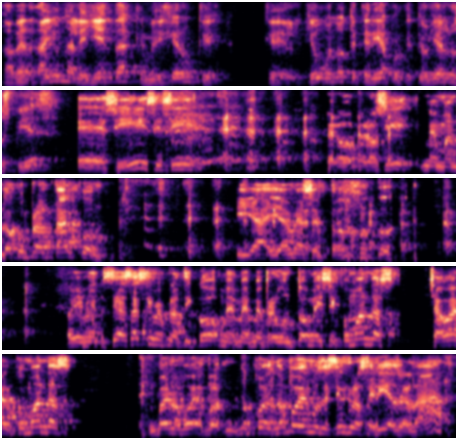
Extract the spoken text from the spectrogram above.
A ver, hay una leyenda que me dijeron que, que, el, que Hugo no te quería porque te olían los pies. Eh, sí, sí, sí. Pero, pero sí, me mandó a comprar talco y ya, ya me aceptó. Oye, ¿sabes qué me platicó? Me, me, me, preguntó, me dice, ¿cómo andas, chaval? ¿Cómo andas? Bueno, no, no podemos decir groserías, ¿verdad?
